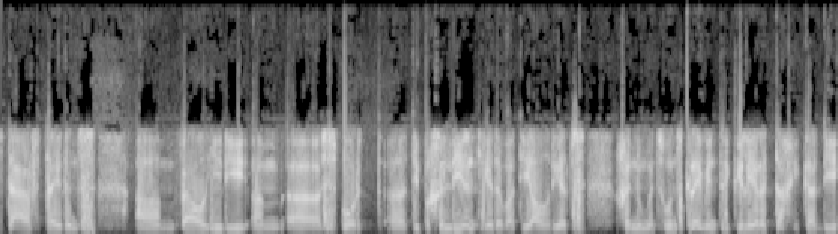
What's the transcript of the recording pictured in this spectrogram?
sterf tydens ehm um, wel hierdie ehm um, uh sport uh, tipe geleenthede wat jy al reeds genoem het. So ons kry ventrikulêre tachykardie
